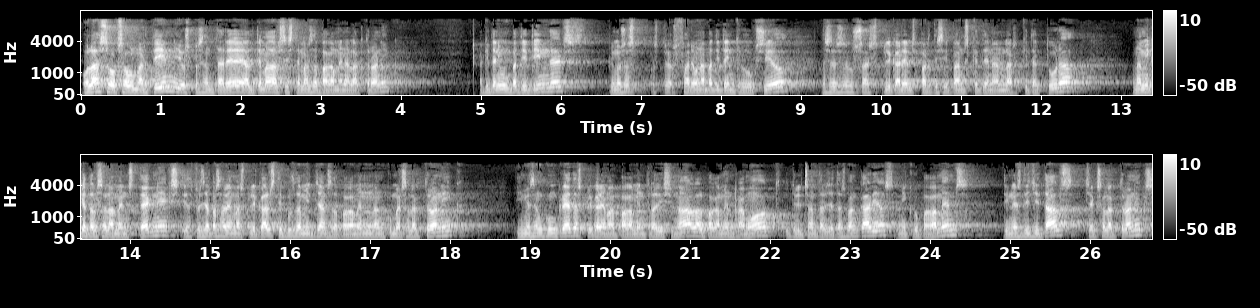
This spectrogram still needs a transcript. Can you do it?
Hola, sóc Saúl Martín i us presentaré el tema dels sistemes de pagament electrònic. Aquí tenim un petit índex, primer us us faré una petita introducció, després us explicaré els participants que tenen l'arquitectura, una miqueta els elements tècnics i després ja passarem a explicar els tipus de mitjans de pagament en comerç electrònic i més en concret explicarem el pagament tradicional, el pagament remot, utilitzant targetes bancàries, micropagaments, diners digitals, xecs electrònics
